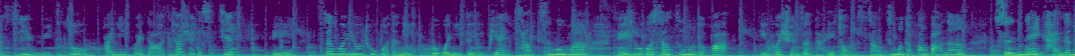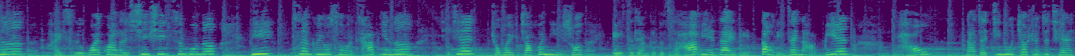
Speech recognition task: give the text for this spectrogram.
我是羽翼之兔，欢迎回到教学的时间。诶，身为 YouTube 的你会为你的影片上字幕吗？诶，如果上字幕的话，你会选择哪一种上字幕的方法呢？是内砍的呢，还是外挂的 CC 字幕呢？咦，这两个有什么差别呢？今天就会教会你说，诶，这两个的差别在你到底在哪边？好，那在进入教学之前。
